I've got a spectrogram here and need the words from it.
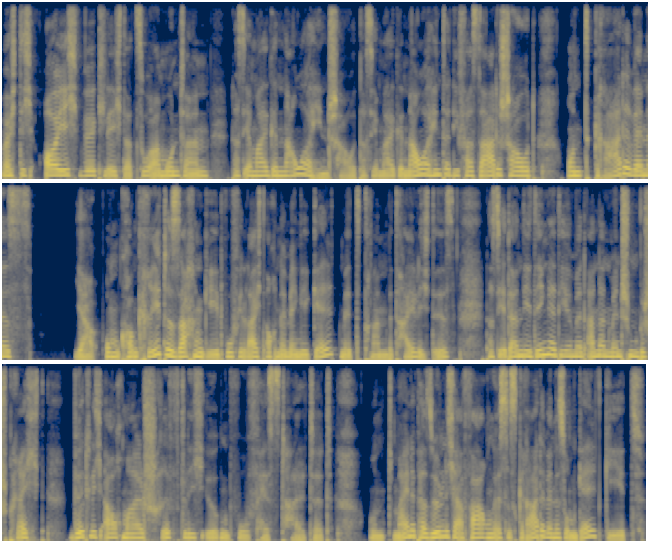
möchte ich euch wirklich dazu ermuntern, dass ihr mal genauer hinschaut, dass ihr mal genauer hinter die Fassade schaut und gerade wenn es ja um konkrete Sachen geht, wo vielleicht auch eine Menge Geld mit dran beteiligt ist, dass ihr dann die Dinge, die ihr mit anderen Menschen besprecht, wirklich auch mal schriftlich irgendwo festhaltet. Und meine persönliche Erfahrung ist es gerade, wenn es um Geld geht,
